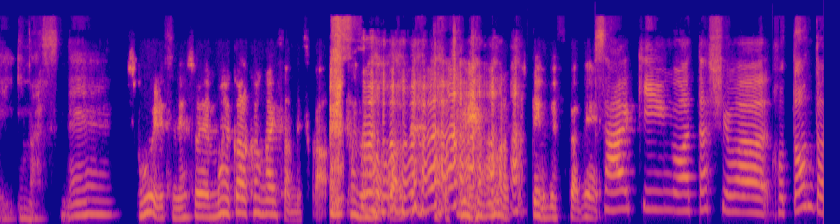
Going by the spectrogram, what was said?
いますね。すごいですね。それ前から考えてたんですか？最近私はほとんど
